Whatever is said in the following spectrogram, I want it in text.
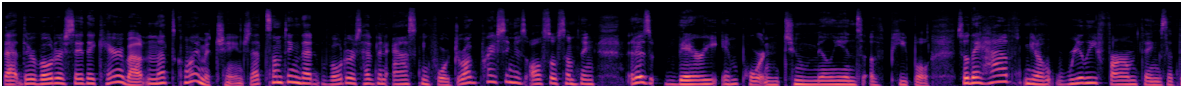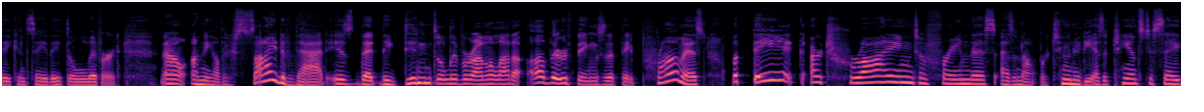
that their voters say they care about, and that's climate change. That's something that voters have been asking for. Drug pricing is also something that is very important to millions of people. So they have, you know, really firm things that they can say they delivered. Now, on the other side of that is that they didn't deliver on a lot of other things that they promised, but but they are trying to frame this as an opportunity, as a chance to say,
